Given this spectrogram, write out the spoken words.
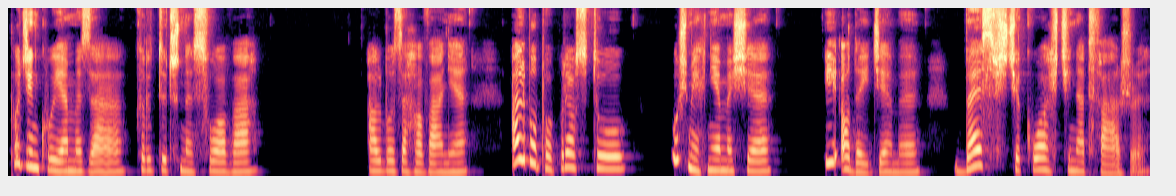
podziękujemy za krytyczne słowa albo zachowanie, albo po prostu uśmiechniemy się i odejdziemy bez wściekłości na twarzy.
